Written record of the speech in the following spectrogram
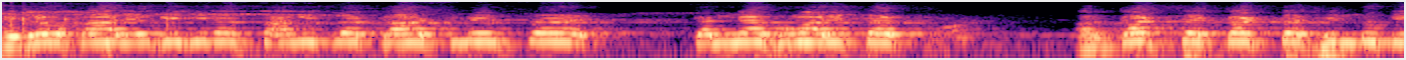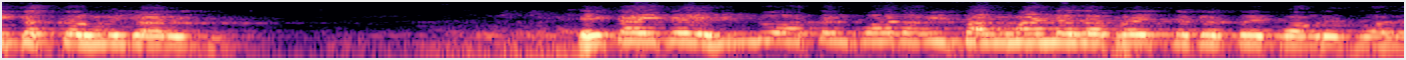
मित्रों काल योगी जी ने सांगितलं काश्मीर से कन्याकुमारी तक और कट से कट तक हिंदू की कत्तल होने जा रही थी। एकाएक हिंदू आतंकवाद आम्ही सांग मांडण्याचा प्रयत्न करतोय काँग्रेसवाले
